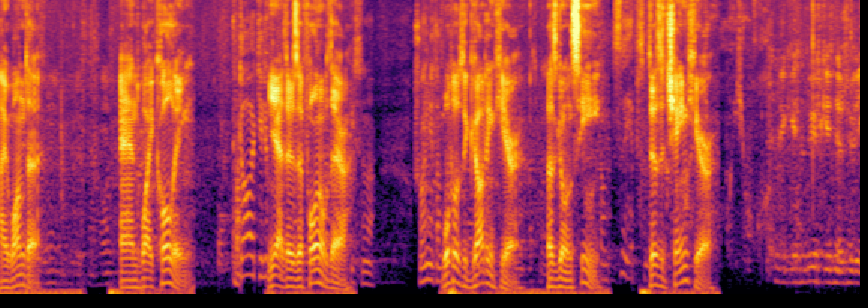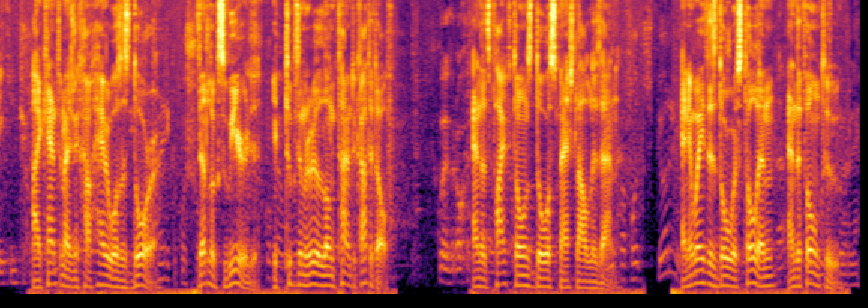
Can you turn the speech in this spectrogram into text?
I wonder? And why calling? Yeah, there's a phone over there. What was he got in here? Let's go and see. There's a chain here. I can't imagine how heavy was this door. That looks weird. It took them a really long time to cut it off. And that five tones door smashed loudly then. Anyway, this door was stolen, and the phone too.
